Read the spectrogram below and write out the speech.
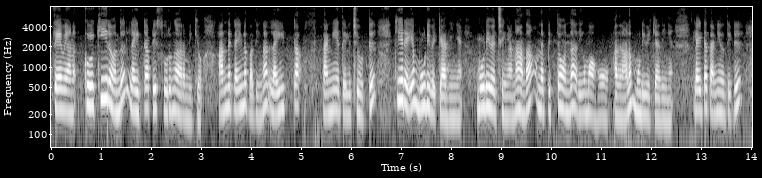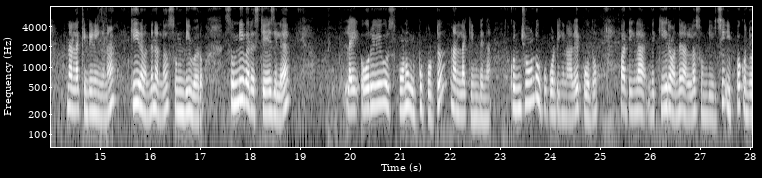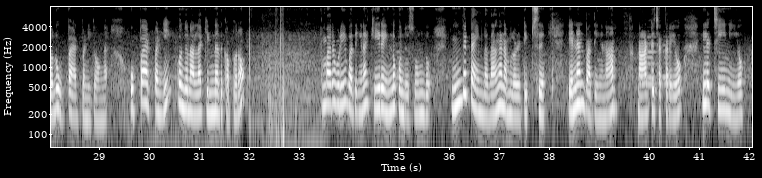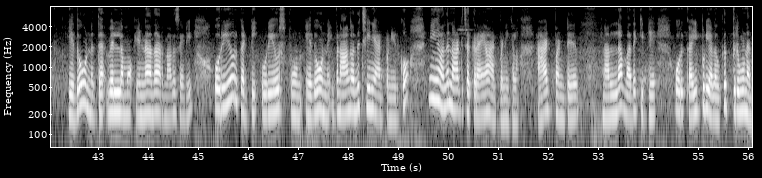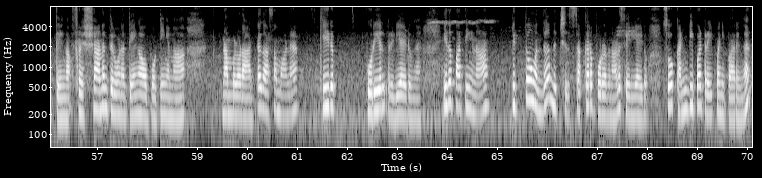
தேவையான கு கீரை வந்து லைட்டாக அப்படியே சுருங்க ஆரம்பிக்கும். அந்த டைமில் பார்த்திங்கன்னா லைட்டாக தண்ணியை தெளித்து விட்டு கீரையை மூடி வைக்காதீங்க. மூடி வச்சிங்கன்னா தான் அந்த பித்தம் வந்து அதிகமாகும். அதனால் மூடி வைக்காதீங்க. லைட்டாக தண்ணி ஊற்றிட்டு நல்லா கிண்டினீங்கன்னா கீரை வந்து நல்லா சுண்டி வரும். சுண்டி வர ஸ்டேஜில் லை ஒரே ஒரு ஸ்பூனு உப்பு போட்டு நல்லா கிண்டுங்க. கொஞ்சோண்டு உப்பு போட்டிங்கனாலே போதும். பார்த்தீங்களா இந்த கீரை வந்து நல்லா சுண்டிடுச்சு. இப்போ கொஞ்சோண்டு உப்பு ஆட் பண்ணிக்கோங்க. உப்பு ஆட் பண்ணி கொஞ்சம் நல்லா கிண்ணதுக்கப்புறம் மறுபடியும் பார்த்திங்கன்னா கீரை இன்னும் கொஞ்சம் சுண்டும். இந்த டைமில் தாங்க நம்மளோட டிப்ஸு என்னன்னு பார்த்தீங்கன்னா நாட்டு சர்க்கரையோ இல்லை சீனியோ ஏதோ ஒன்றுத்த வெல்லமோ என்ன தான் இருந்தாலும் சரி ஒரே ஒரு கட்டி ஒரே ஒரு ஸ்பூன் ஏதோ ஒன்று இப்போ நாங்கள் வந்து சீனி ஆட் பண்ணியிருக்கோம். நீங்கள் வந்து நாட்டு சர்க்கரையும் ஆட் பண்ணிக்கலாம். ஆட் பண்ணிட்டு நல்லா வதக்கிட்டு ஒரு கைப்பிடி அளவுக்கு திருவண தேங்காய் ஃப்ரெஷ்ஷான திருவண தேங்காவை போட்டிங்கன்னா நம்மளோட அட்டகாசமான கீரை பொரியல் ரெடி ஆகிடுங்க இதை பார்த்தீங்கன்னா பித்தம் வந்து அந்த சி சர்க்கரை போடுறதுனால சரியாயிடும். ஸோ கண்டிப்பாக ட்ரை பண்ணி பாருங்கள்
